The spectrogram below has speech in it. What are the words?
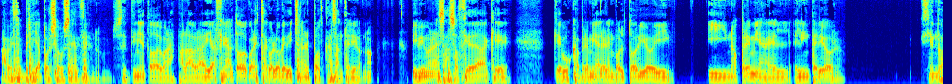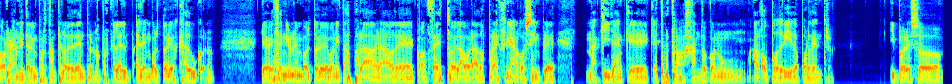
a veces brilla por su ausencia, ¿no? Se tiñe todo de buenas palabras y al final todo conecta con lo que he dicho en el podcast anterior, ¿no? Vivimos en esa sociedad que, que busca premiar el envoltorio y, y no premia el, el, interior, siendo realmente lo importante lo de dentro, ¿no? Porque el, el envoltorio es caduco, ¿no? y a veces ni un envoltorio de bonitas palabras o de conceptos elaborados para definir algo simple maquillan que, estás trabajando con un algo podrido por dentro. Y por eso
